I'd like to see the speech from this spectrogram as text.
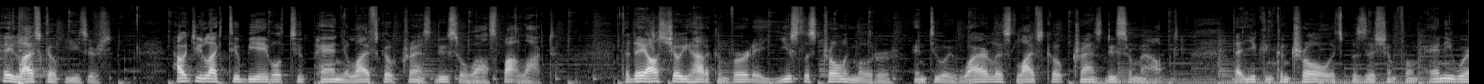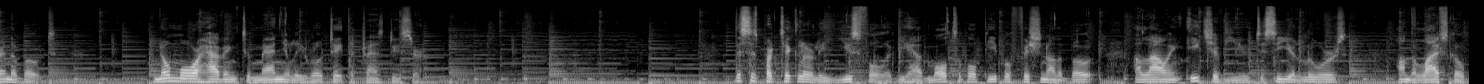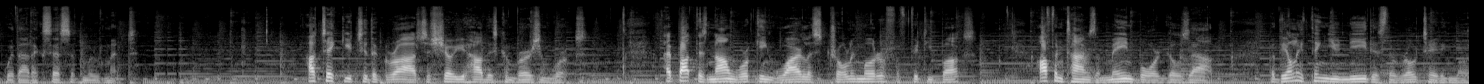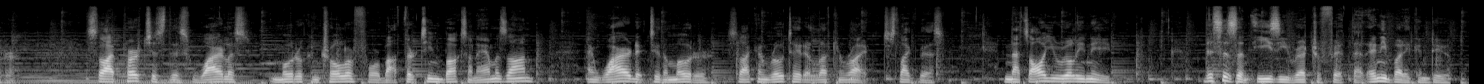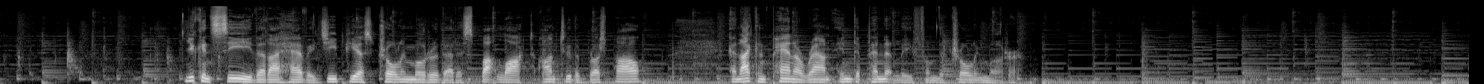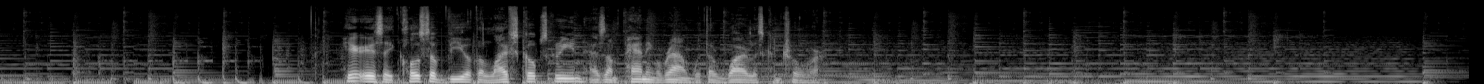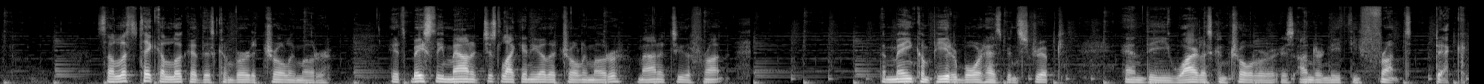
Hey LiveScope users, how would you like to be able to pan your LiveScope transducer while spot locked? Today I'll show you how to convert a useless trolling motor into a wireless LiveScope transducer mount that you can control its position from anywhere in the boat. No more having to manually rotate the transducer. This is particularly useful if you have multiple people fishing on the boat, allowing each of you to see your lures on the LiveScope without excessive movement. I'll take you to the garage to show you how this conversion works. I bought this non-working wireless trolling motor for 50 bucks. Oftentimes the main board goes out, but the only thing you need is the rotating motor. So I purchased this wireless motor controller for about 13 bucks on Amazon and wired it to the motor so I can rotate it left and right, just like this. And that's all you really need. This is an easy retrofit that anybody can do. You can see that I have a GPS trolling motor that is spot locked onto the brush pile and I can pan around independently from the trolling motor. Here is a close-up view of the LiveScope screen as I'm panning around with a wireless controller. So let's take a look at this converted trolling motor. It's basically mounted just like any other trolling motor, mounted to the front. The main computer board has been stripped and the wireless controller is underneath the front deck.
